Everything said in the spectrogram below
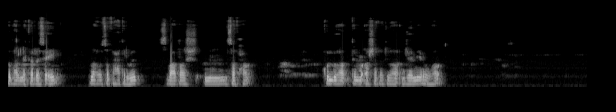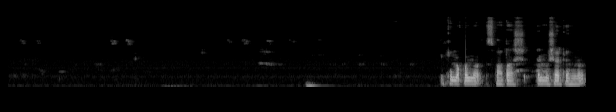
تظهر لك الرسائل. لاحظ صفحات الويب سبعتاش صفحة. كلها تم أرشفتها جميعها. كما قلنا سبعتاش المشاركة هنا.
